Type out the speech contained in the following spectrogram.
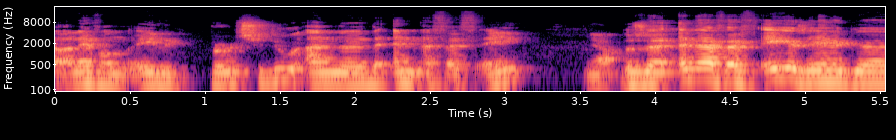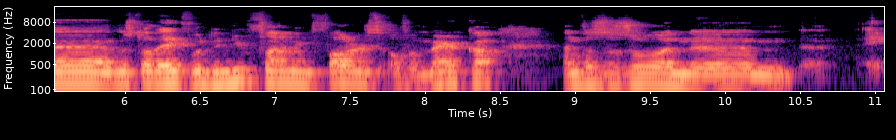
allee, van eigenlijk Purge en eh, de NFFA. Ja. Dus de NFFA is eigenlijk, eh, dat staat eigenlijk voor de New Founding Fathers of America. En dat is zo een, ehm, eh,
